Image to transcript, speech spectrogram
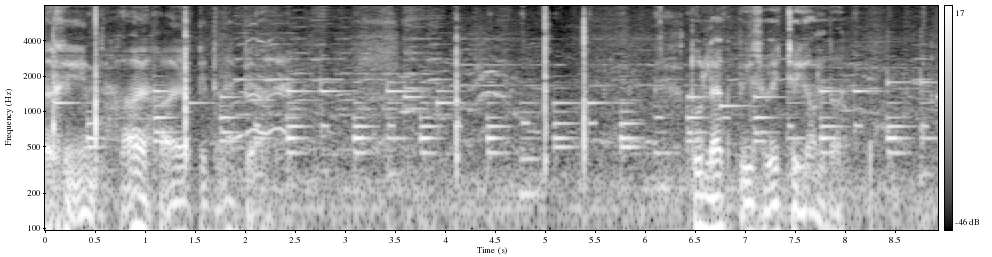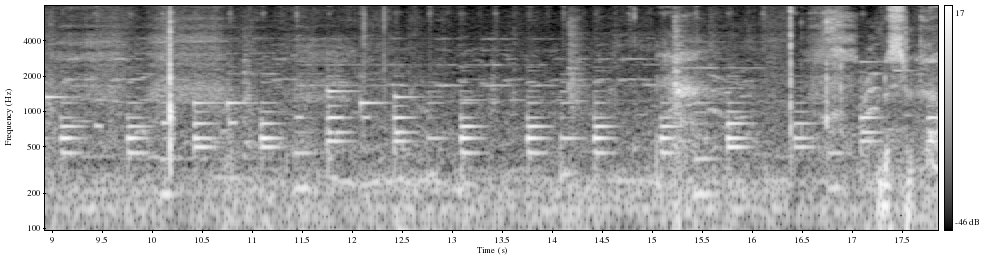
रहीम हाय हाय कितने प्यार। है तू लेग पीस बेच ही आंदा। बिस्मिल्लाह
